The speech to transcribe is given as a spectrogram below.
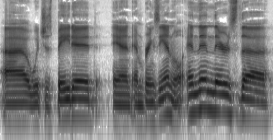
uh, which is baited and, and brings the animal. And then there's the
